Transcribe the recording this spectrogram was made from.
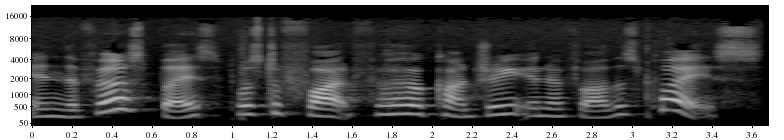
in the first place was to fight for her country in her father's place,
